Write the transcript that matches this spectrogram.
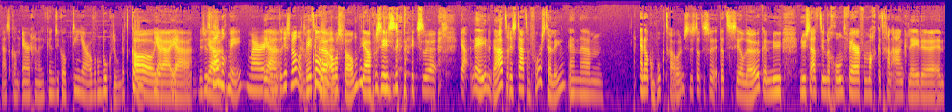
Nou, het kan erger. Je kunt natuurlijk ook tien jaar over een boek doen. Dat kan. Oh, ja, ja. Dus het Ja. valt nog mee. Maar Ja. eh, er is wel wat weet gekomen. ik eh, alles van. Ja, precies. er is, eh, ja, nee, inderdaad. Er is, staat een voorstelling. En, ehm, en ook een boek trouwens. Dus dat is, dat is heel leuk. En nu, nu staat het in de grondverf en mag ik het gaan aankleden. En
